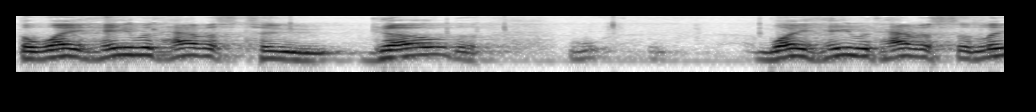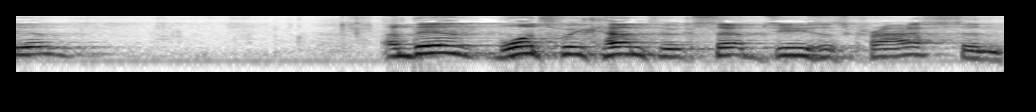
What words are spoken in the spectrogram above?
the way He would have us to go, the way He would have us to live. And then once we come to accept Jesus Christ and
